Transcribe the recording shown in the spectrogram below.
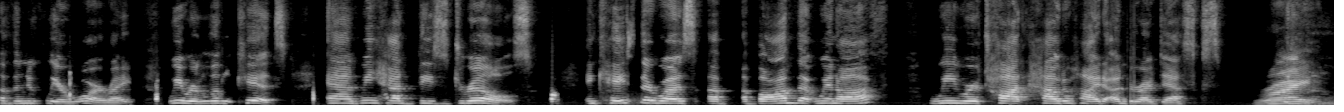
of the nuclear war, right? We were little kids, and we had these drills in case there was a, a bomb that went off. We were taught how to hide under our desks. Right.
